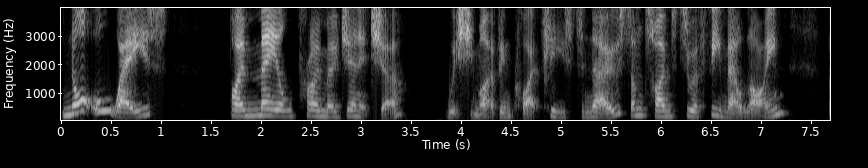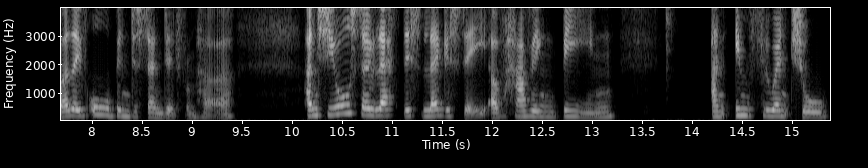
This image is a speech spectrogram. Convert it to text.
Not always by male primogeniture, which she might have been quite pleased to know, sometimes through a female line, but they've all been descended from her. And she also left this legacy of having been an influential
